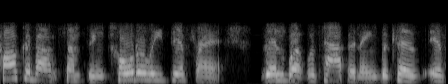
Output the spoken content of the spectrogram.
talk about something totally different than what was happening because if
